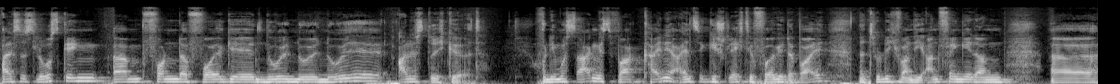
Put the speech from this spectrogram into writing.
als es losging, ähm, von der Folge 000 alles durchgehört. Und ich muss sagen, es war keine einzige schlechte Folge dabei. Natürlich waren die Anfänge dann, äh,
